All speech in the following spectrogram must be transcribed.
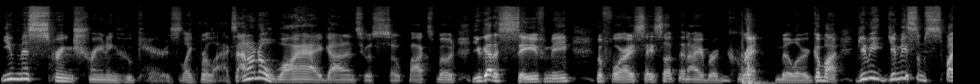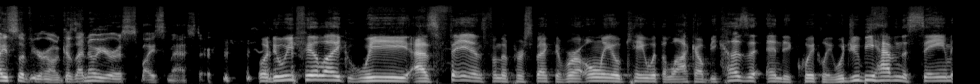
you miss spring training. Who cares? Like, relax. I don't know why I got into a soapbox mode. You got to save me before I say something I regret, Millard. Come on, give me give me some spice of your own because I know you're a spice master. well, do we feel like we, as fans, from the perspective, we're only okay with the lockout because it ended quickly? Would you be having the same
